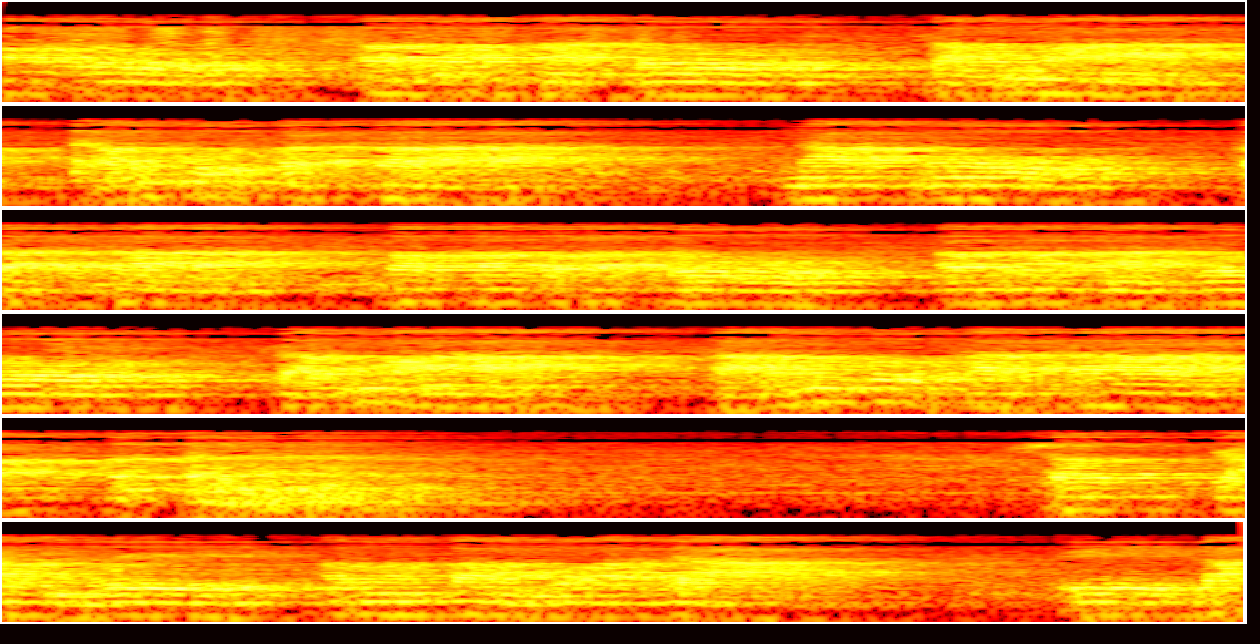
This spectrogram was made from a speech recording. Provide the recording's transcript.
อะโลอะระหะโตสัมมาสัมพุทธัสสะนะโมตัสสะภะคะวะโตอะระหะโตสัมมาสัมพุทธัสสะสัจจังเวอมตังวาจาเอละ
